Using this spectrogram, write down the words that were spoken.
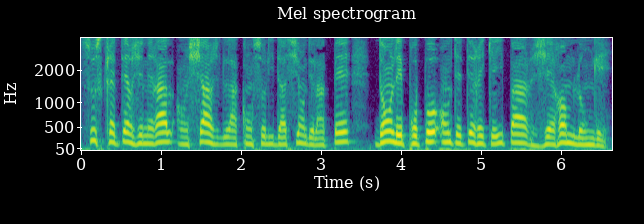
sous-secrétaire général en charge de la consolidation de la paix, dont les propos ont été recueillis par Jérôme Longuet.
